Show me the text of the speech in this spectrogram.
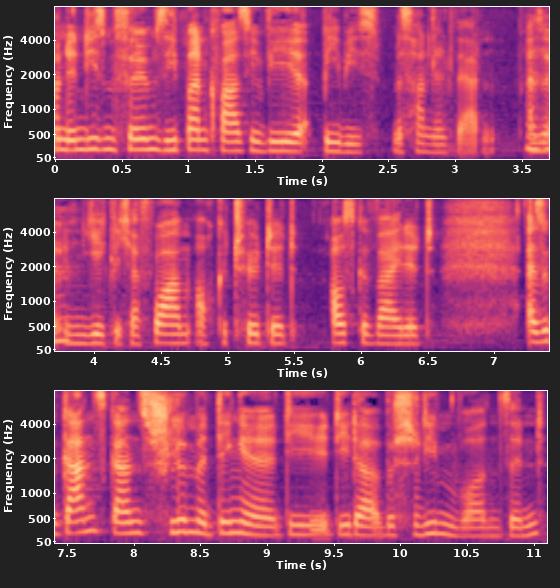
Und in diesem Film sieht man quasi, wie Babys misshandelt werden. Also in jeglicher Form, auch getötet, ausgeweidet. Also ganz, ganz schlimme Dinge, die, die da beschrieben worden sind.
